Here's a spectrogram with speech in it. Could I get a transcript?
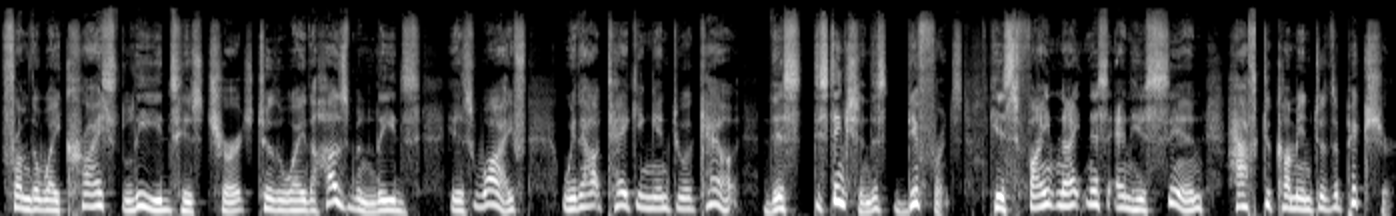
from the way Christ leads his church to the way the husband leads his wife without taking into account this distinction, this difference. His finiteness and his sin have to come into the picture.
